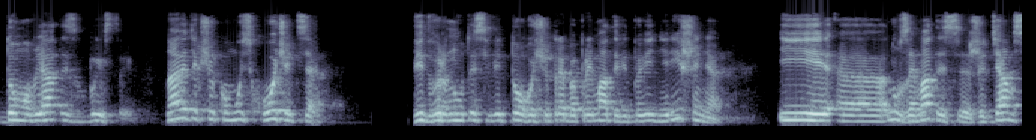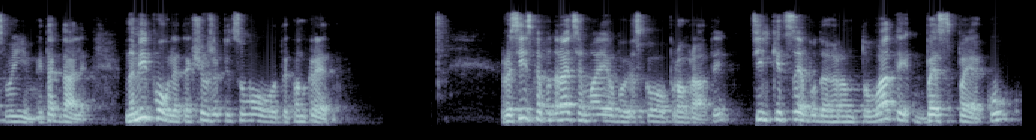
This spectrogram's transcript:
домовлятись вбивствою. Навіть якщо комусь хочеться відвернутися від того, що треба приймати відповідні рішення і е, ну, займатися життям своїм і так далі. На мій погляд, якщо вже підсумовувати конкретно, Російська Федерація має обов'язково програти. Тільки це буде гарантувати безпеку,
